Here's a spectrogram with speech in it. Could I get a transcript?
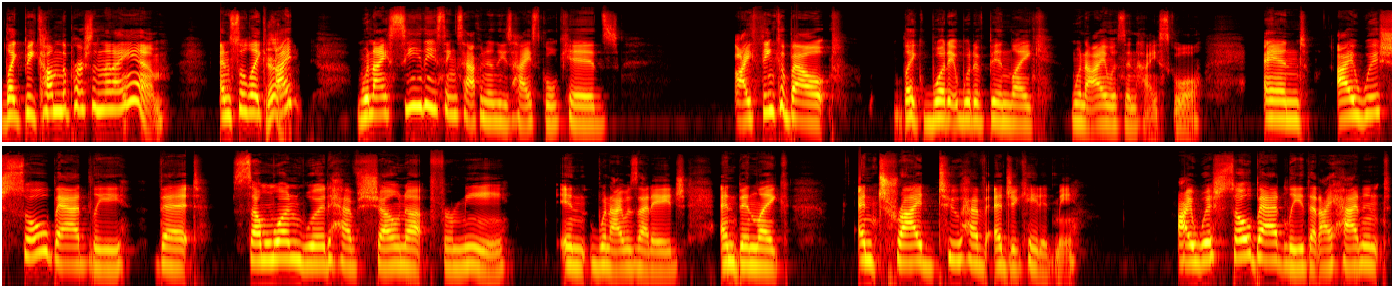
like become the person that I am. And so like Yeah. I when I see these things happen to these high school kids, I think about like what it would have been like when I was in high school. And I wish so badly that someone would have shown up for me in when I was that age and been like and tried to have educated me. I wish so badly that I hadn't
